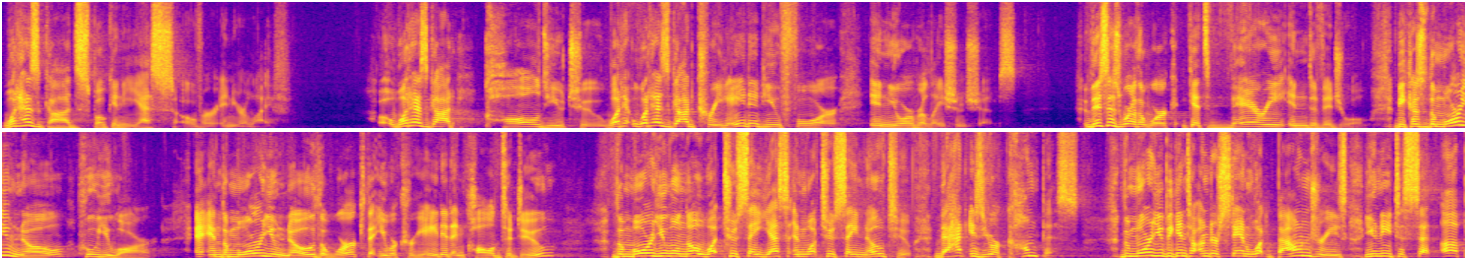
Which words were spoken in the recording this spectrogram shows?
What has God spoken yes over in your life? What has God called you to? What, what has God created you for in your relationships? This is where the work gets very individual because the more you know who you are and the more you know the work that you were created and called to do, the more you will know what to say yes and what to say no to. That is your compass. The more you begin to understand what boundaries you need to set up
